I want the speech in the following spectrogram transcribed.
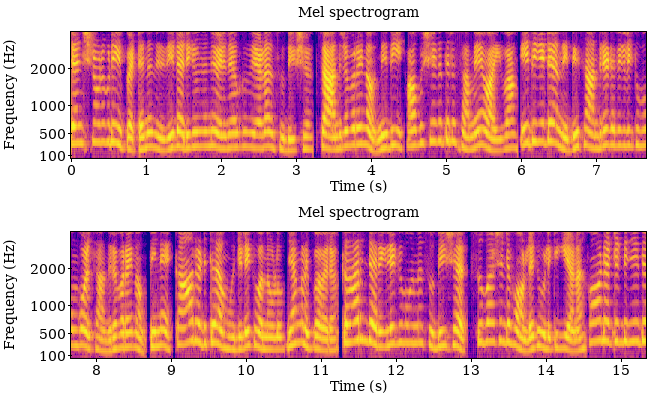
ടെൻഷനോടുകൂടി പെട്ടെന്ന് നിധിയുടെ അരികിൽ നിന്ന് എഴുന്നേൽക്കുകയാണ് സുധീഷ്. സാന്ദ്ര പറയുന്നു നിധി അഭിഷേകത്തിന് സമയമായി വാ. ഇത് കേട്ട് നിധി സാന്ദ്രയുടെ അരികിലേക്ക് പോകുമ്പോൾ സാന്ദ്ര പറയുന്നു പിന്നെ കാർ എടുത്ത് മുന്നിലേക്ക് വന്നോളൂ ഞങ്ങൾ ഇപ്പൊ വരാം. കാറിന്റെ അരികിലേക്ക് പോകുന്ന സുധീഷ് സുഭാഷിന്റെ ഫോണിലേക്ക് വിളിക്കുകയാണ്. ഫോൺ അറ്റൻഡ് ചെയ്ത്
